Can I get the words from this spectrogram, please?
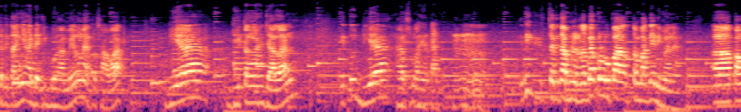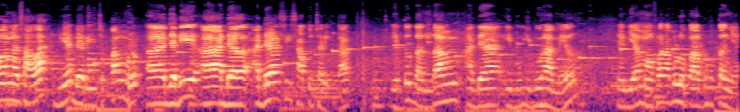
ceritanya ada ibu hamil naik pesawat dia di tengah jalan itu dia harus melahirkan. Mm-mm. ini cerita benar tapi aku lupa tempatnya di mana Eh, kalau nggak salah dia dari Jepang. Eh, jadi eh, ada ada sih satu cerita itu tentang ada ibu-ibu hamil yang dia mau flight aku lupa rutenya.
